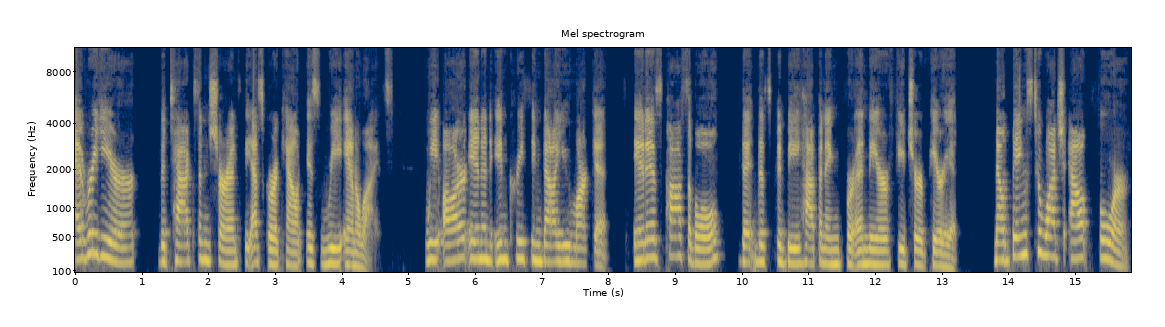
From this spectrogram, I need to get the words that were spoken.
Every year, the tax insurance, the escrow account is reanalyzed. We are in an increasing value market. It is possible that this could be happening for a near future period. Now, things to watch out for.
